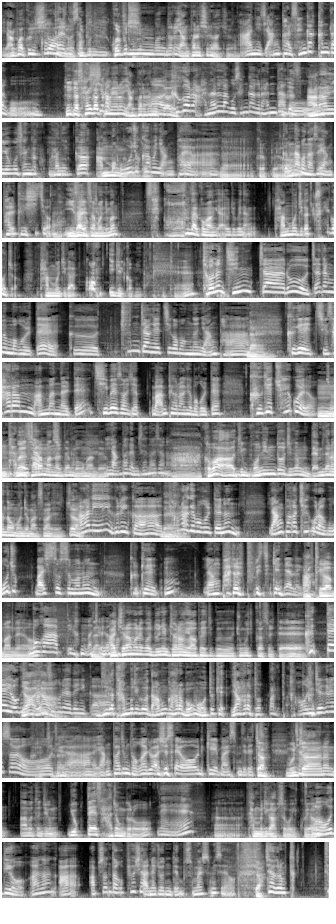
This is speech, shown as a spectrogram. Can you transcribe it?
양파, 그걸 싫어하죠. 0894 골프, 님. 골프 치신 분들은 양파를 싫어하죠. 아니지, 양파를 생각한다고. 그러니까 생각하면은 양파를 하니까. 어, 그거를 안 하려고 생각을 한다고. 그러니까 안 하려고 생각하니까 안 먹는 거죠. 오죽하면 양파야. 네, 그렇고요. 끝나고 나서 양파를 드시죠. 이사일 사모님은 새콤달콤한 게 아주 그냥 단무지가 최고죠. 단무지가 꼭 이길 겁니다. 이렇게. 저는 진짜로 짜장면 먹을 때 그 춘장에 찍어 먹는 양파. 네. 그게 지- 사람 안 만날 때 집에서 이제 마음 편하게 먹을 때 그게 최고예요. 음, 전왜 사람 안 만날 땐 먹습니다. 먹으면 안 돼요? 이 양파 냄새 나잖아. 아, 그거 봐. 지금 본인도 지금 냄새 난다고 먼저 말씀하셨죠? 아니 그러니까 네. 편하게 먹을 때는 양파가 최고라고 오죽 맛있었으면은 그렇게 응? 양파를 부르짖겠냐 내가. 앞뒤가 안 맞네요. 뭐가 앞뒤가 안 맞아요. 네. 아니, 지난번에 그 누님 저랑 요 앞에 그 중국집 갔을 때. 그때 여기서 야, 방송을 해야 되니까. 네가 단무지 그거 남은 거 하나 먹으면 어떡해? 야, 하나 더 빨리. 가- 언제 그랬어요? 제가 양파 좀 더 가져와 주세요. 이렇게 말씀드렸지. 자, 문자는 아무튼 지금 6대 4 정도로 네. 어, 단무지가 앞서고 있고요. 어, 어디요? 아, 난, 아, 앞선다고 표시 안 해줬는데 무슨 말씀이세요? 자, 그럼 특,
